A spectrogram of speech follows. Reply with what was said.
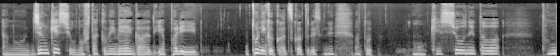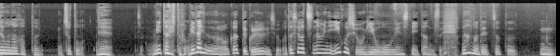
あの準決勝の2組目がやっぱりとにかく熱かったですね。あともう決勝ネタはとんでもなかった。ちょっとね見た人見た人なら分かってくれるでしょ。う私はちなみに囲碁将棋を応援していたんです。なのでちょっと、うん、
